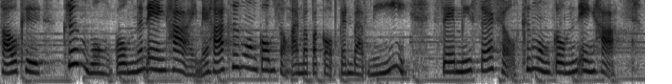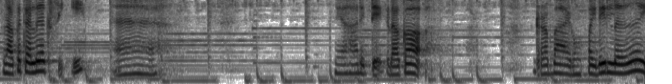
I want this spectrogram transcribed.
เขาคือครึ่งวงกลมนั่นเองค่ะเห็นไหมคะครึ่งวงกลม 2 อันมาประกอบกันแบบนี้ semi circle ครึ่งวงกลมนั่นเองค่ะเราก็จะเลือกสีเนี่ยค่ะเด็กๆแล้วก็ระบายลงไปได้เลย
